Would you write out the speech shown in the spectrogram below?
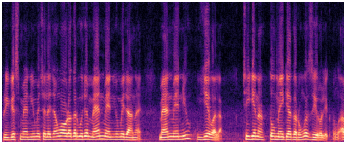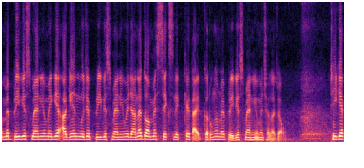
प्रीवियस मेन्यू में चले जाऊँगा और अगर मुझे मैन मेन्यू में जाना है मैन मेन्यू ये वाला ठीक है ना? तो मैं क्या करूँगा? ज़ीरो लिख दूँगा। अब मैं प्रीवियस मेन्यू में गया। अगेन मुझे प्रीवियस मेन्यू में जाना है तो अब मैं सिक्स लिख के टाइप करूँगा मैं प्रीवियस मेन्यू में चला जाऊँ। ठीक है?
